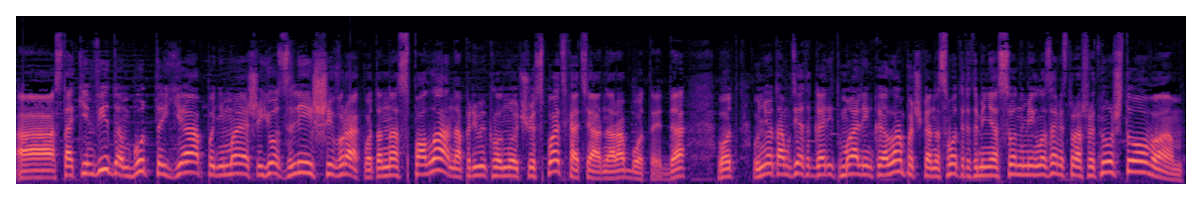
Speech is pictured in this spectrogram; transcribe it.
а, с таким видом, будто я, понимаешь, ее злейший враг. Вот она спала, она привыкла ночью спать, хотя она работает, да. Вот у нее там где-то горит маленькая лампочка, она смотрит на меня сонными глазами, спрашивает, ну что вам,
